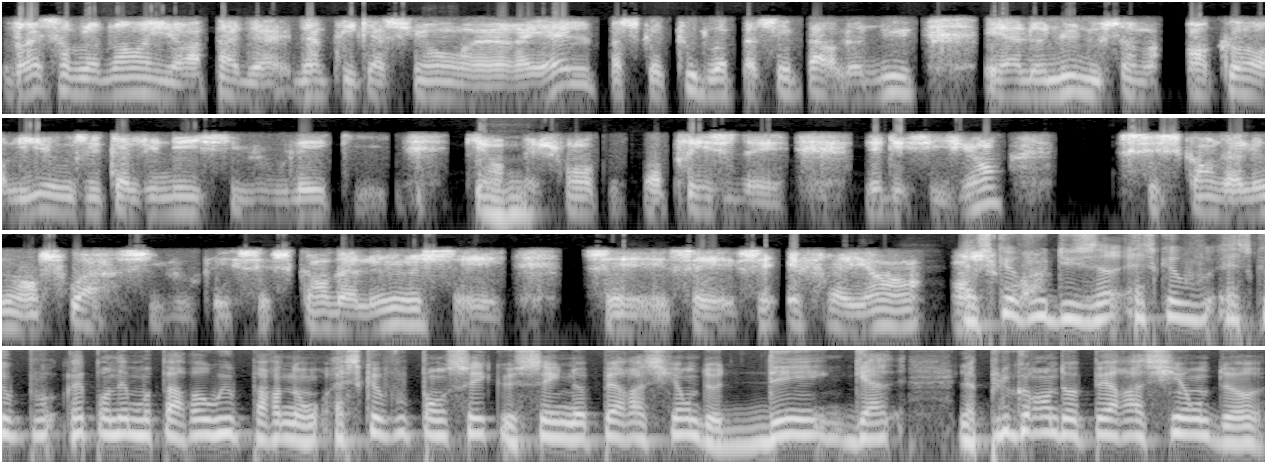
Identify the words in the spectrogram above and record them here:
vraisemblablement, il n'y aura pas d'implication euh, réelle parce que tout doit passer par l'ONU. Et à l'ONU, nous sommes encore liés aux États-Unis, si vous voulez, qui, qui mmh. empêcheront la prise des, des décisions c'est scandaleux en soi, si vous voulez. C'est scandaleux, c'est c'est effrayant. Est-ce que vous disiez, est-ce que vous, est-ce que vous, répondez-moi par oui ou par non. Est-ce que vous pensez que c'est une opération de déga, la plus grande opération de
